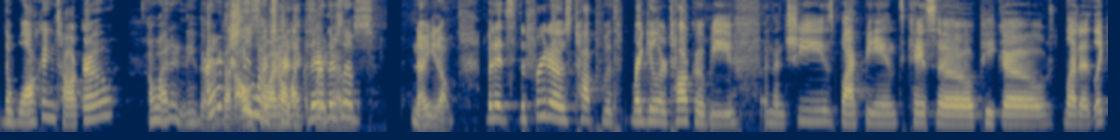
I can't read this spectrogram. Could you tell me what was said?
the walking taco. Oh, I didn't either. I but actually also, wanna I try don't that. like There- there's a- Fritos. No, you don't. But it's the Fritos topped with regular taco beef and then cheese, black beans, queso, pico, lettuce. Like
